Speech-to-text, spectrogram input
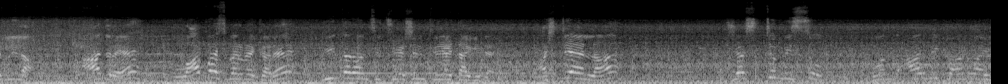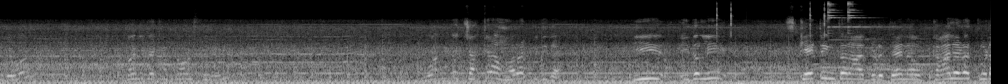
ಇರಲಿಲ್ಲ. ಆದರೆ ವಾಪಸ್ ಬರಬೇಕಾದ್ರೆ ಈ ಥರ ಒಂದು ಸಿಚುವೇಶನ್ ಕ್ರಿಯೇಟ್ ಆಗಿದೆ. ಅಷ್ಟೇ ಅಲ್ಲ ಜಸ್ಟ್ ಮಿಸ್ಸು ಒಂದು ಆರ್ಮಿ ಕಾನ್ವಾಯ್ ಇದು. ಬಂದಿದೆ ತೋರಿಸ್ತೀನಿ. ಒಂದು ಚಕ್ರ ಹೊರಗೆ ಬಿದ್ದಿದೆ ಈ ಇದರಲ್ಲಿ ಸ್ಕೇಟಿಂಗ್ ಥರ ಆಗಿಬಿಡುತ್ತೆ. ನಾವು ಕಾಲಿಡೋಕ್ಕೆ ಕೂಡ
